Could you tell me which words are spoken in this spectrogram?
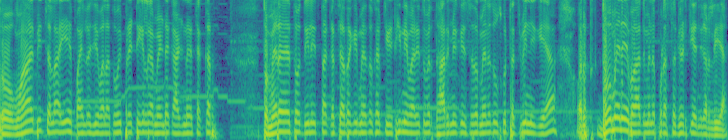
तो वहाँ भी चला ये बायोलॉजी वाला तो वही प्रैक्टिकल का मेंढे काटने का चक्कर। तो मेरा तो दिल इतना कच्चा था कि मैं तो कभी चीठी नहीं मारी तो मेरे धार्मिक से तो मैंने तो उसको टच भी नहीं किया। और दो महीने बाद मैंने पूरा सब्जेक्ट चेंज कर लिया।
